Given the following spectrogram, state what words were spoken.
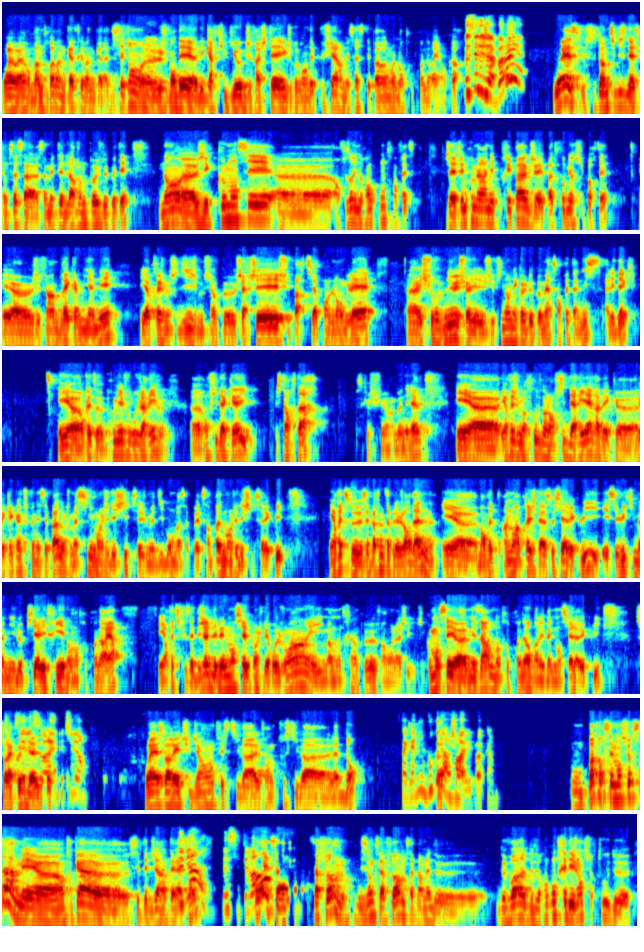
Ouais, ouais, 23, 24 et 24. À 17 ans, euh, je vendais euh, des cartes Yu-Gi-Oh que je rachetais et que je revendais plus cher, mais ça, c'était pas vraiment de l'entrepreneuriat encore. Mais c'est déjà pas mal. Ouais, c'était un petit business, comme ça, ça, ça mettait de l'argent de poche de côté. Non, j'ai commencé en faisant une rencontre, en fait. J'avais fait une première année de prépa que j'avais pas trop bien supporté. Et euh, j'ai fait un break à mi-année. Et après, je me suis dit, je me suis un peu cherché, je suis parti apprendre l'anglais. Euh, je suis revenu et je suis allé, j'ai fini en école de commerce en fait à Nice, à l'EDEC. Et euh, en fait, le premier jour où j'arrive, en file d'accueil, j'étais en retard parce que je suis un bon élève. Et, et en fait, je me retrouve dans l'amphi derrière avec, avec quelqu'un que je connaissais pas. Donc, je m'assis, manger des chips et je me dis, bon, bah, ça peut être sympa de manger des chips avec lui. Et en fait, cette personne s'appelait Jordan. Et euh, bah, en fait, un an après, j'étais associé avec lui. Et c'est lui qui m'a mis le pied à l'étrier dans l'entrepreneuriat. Et en fait, il faisait déjà de l'événementiel quand je l'ai rejoint. Et il m'a montré un peu. Enfin voilà, j'ai commencé euh, mes armes d'entrepreneur dans l'événementiel avec lui sur la côte d'Azur. Soirée d'étudiants. Ouais, soirée étudiante, festival, enfin tout ce qui va euh, là-dedans. Ça a gagné beaucoup d'argent à l'époque. Hein. Pas forcément sur ça, mais en tout cas, c'était déjà intéressant. C'est bien, c'était marrant. Ouais, ça, forme, disons que ça forme, ça permet de, de voir, de, rencontrer des gens surtout. De...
